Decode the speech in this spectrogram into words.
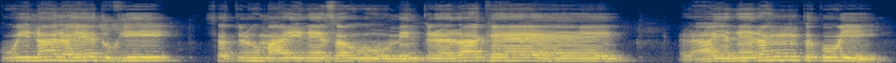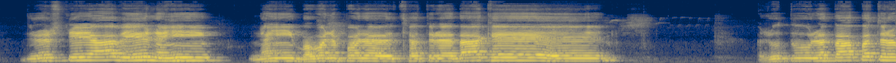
કોઈ ના રહે દુખી. શત્રુ મારીને સૌ મિત્ર રાખે. રાયને રંક કોઈ દ્રષ્ટિ આવે નહીં નહીં ભવન પર છત્ર દાખે. ઋતુ લતા પત્ર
